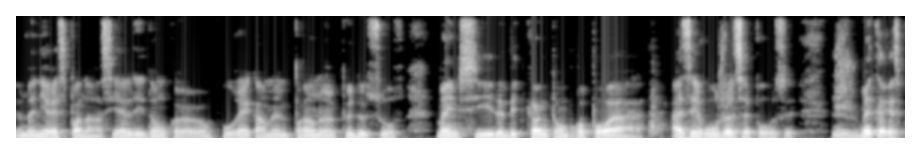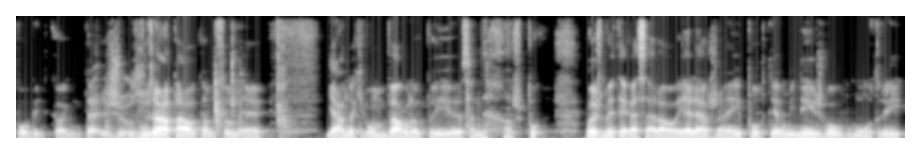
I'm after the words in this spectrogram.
de manière exponentielle et donc euh, on pourrait quand même prendre un peu de souffle, même si le Bitcoin tombera pas à, zéro, je ne sais pas. Je m'intéresse pas au Bitcoin. Je, vous en parle comme ça, mais il y en a qui vont me varloper, euh, ça me dérange pas. Moi, je m'intéresse à l'or et à l'argent. Et pour terminer, je vais vous montrer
